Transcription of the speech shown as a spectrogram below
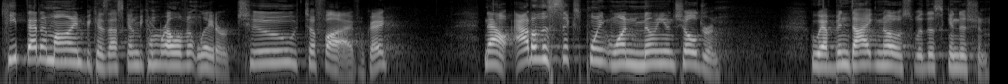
keep that in mind because that's going to become relevant later. Two to five, okay? Now, out of the 6.1 million children who have been diagnosed with this condition,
